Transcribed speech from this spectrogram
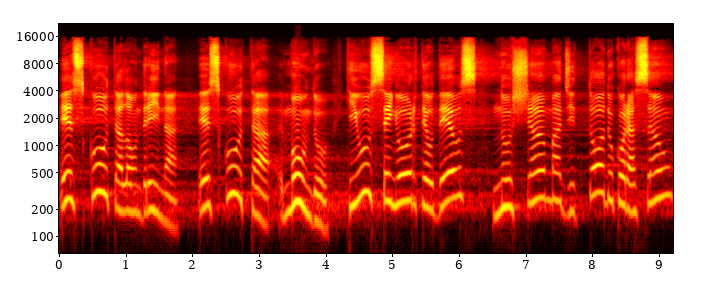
escuta Londrina, escuta mundo, que o Senhor teu Deus nos chama de todo o coração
